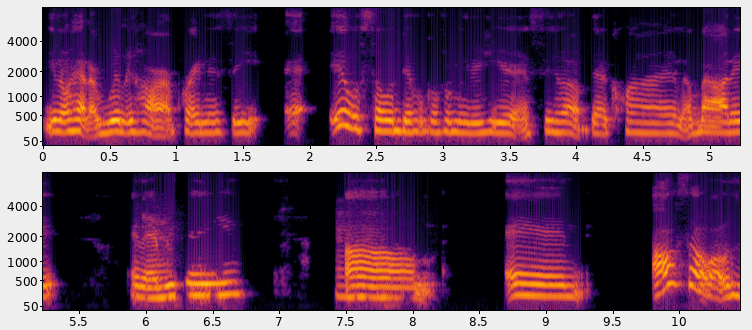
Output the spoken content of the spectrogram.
you know, had a really hard pregnancy, eh, it was so difficult for me to hear and see her up there crying about it and Yeah. everything. Mhm. Um, and also, I was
